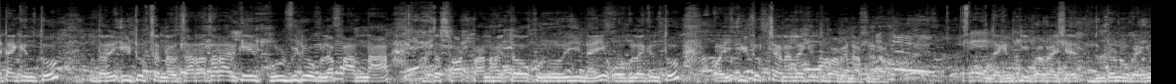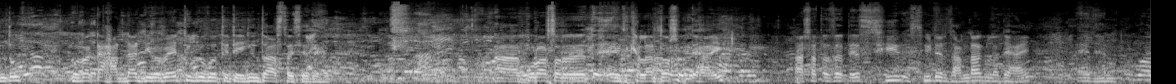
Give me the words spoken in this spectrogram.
এটা কিন্তু ধরেন ইউটিউব চ্যানেল যারা যারা আর কি ফুল ভিডিওগুলো পান না, হয়তো শর্ট পান, হয়তো কোনো ই নাই, ওগুলো কিন্তু ওই ইউটিউব চ্যানেলে কিন্তু পাবেন আপনারা। দেখেন কীভাবে আসে, দুটো নৌকায় কিন্তু খুব একটা হাড্ডাহাড্ডিভাবে তীব্র গতিতেই কিন্তু আসতেছে, দেখেন। আর এই খেলার দর্শক দেখায় তার সাথে সাথে সি- সিটের ঝান্ডাগুলো দেখায়। এই দেখেন, পুরো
